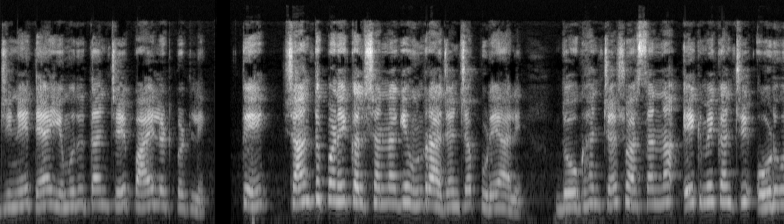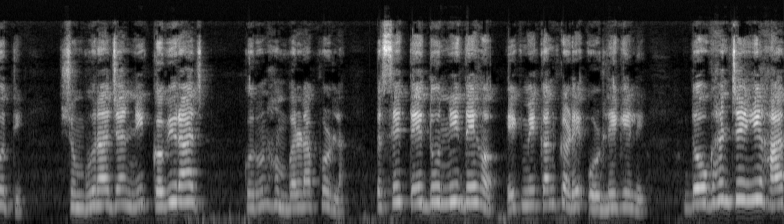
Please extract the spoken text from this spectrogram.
जिने त्या यमदूतांचे पाय लटपटले. ते शांतपणे कलशांना घेऊन राजांच्या पुढे आले. दोघांच्या श्वासांना एकमेकांची ओढ होती. शंभूराजांनी कविराज करून हंबरडा फोडला. तसे ते दोन्ही देह एकमेकांकडे ओढले गेले. दोघांचेही हात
